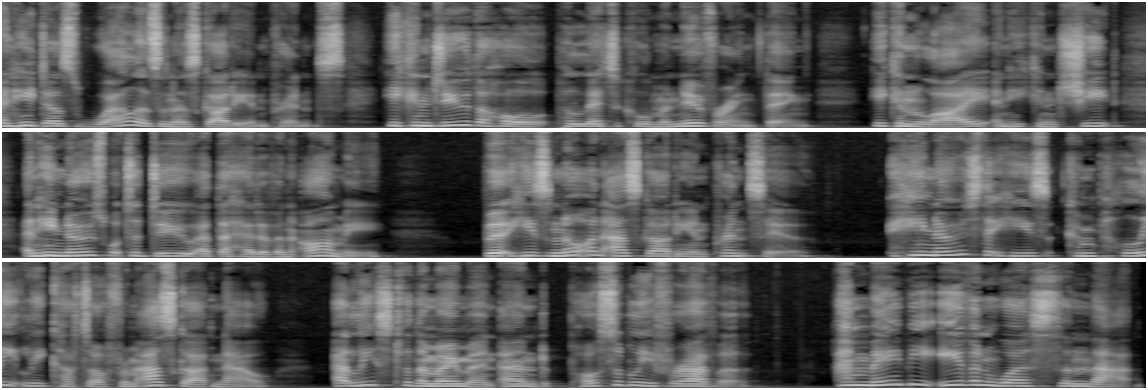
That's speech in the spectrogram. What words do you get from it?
and he does well as an Asgardian prince. He can do the whole political maneuvering thing. He can lie and he can cheat, and he knows what to do at the head of an army. But he's not an Asgardian prince here. He knows that he's completely cut off from Asgard now, at least for the moment and possibly forever. And maybe even worse than that,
